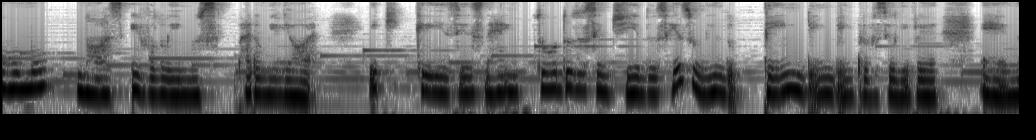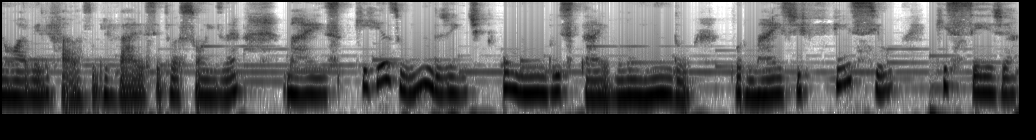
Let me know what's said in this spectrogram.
como nós evoluímos para o melhor e que crises, né, em todos os sentidos, resumindo bem, bem, bem para o seu livro é enorme, ele fala sobre várias situações, né? Mas que resumindo, gente, o mundo está evoluindo, por mais difícil que seja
